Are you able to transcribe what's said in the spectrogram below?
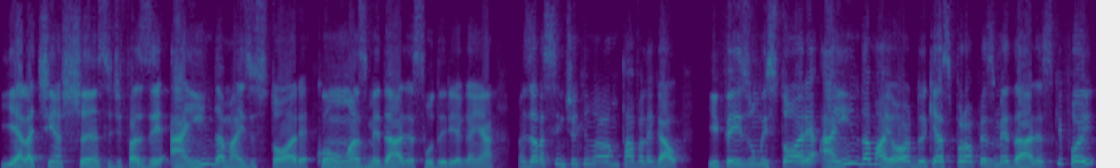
e ela tinha chance de fazer ainda mais história com as medalhas que poderia ganhar, mas ela sentiu que ela não estava legal e fez uma história ainda maior do que as próprias medalhas, que foi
